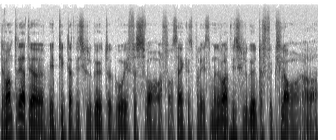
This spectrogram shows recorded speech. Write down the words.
det var inte det att jag, vi tyckte att vi skulle gå ut och gå i försvar från Säkerhetspolisen, men det var att vi skulle gå ut och förklara. Va?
